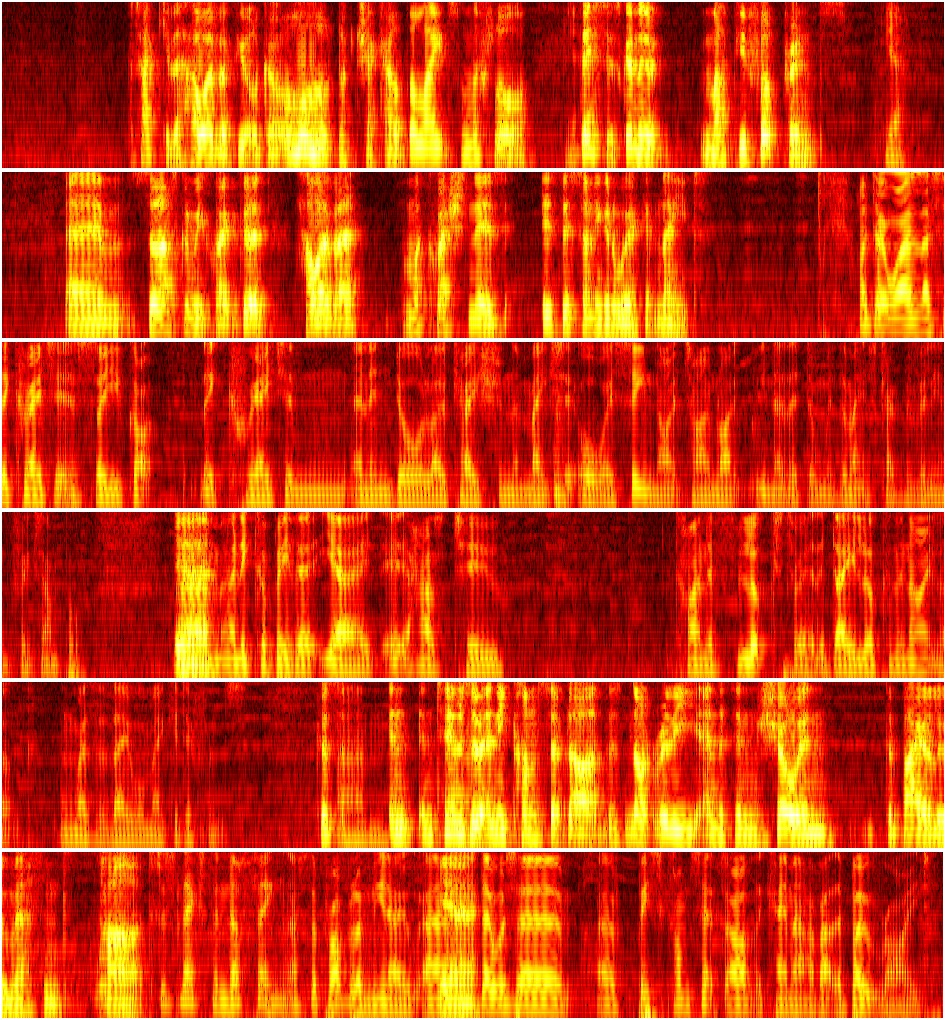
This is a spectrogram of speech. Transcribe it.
spectacular. However, people go, "Oh, look, check out the lights on the floor." This is going to map your footprints. Yeah. Um, so that's going to be quite good. However, my question is: Is this only going to work at night? I don't know unless they create it as so you've got they create an, an indoor location that makes it always seem nighttime, like you know they've done with the Mexico Pavilion, for example. Yeah. Um, and it could be that yeah, it, it has two kind of looks to it: the day look and the night look, and whether they will make a difference. Because Um, in, in terms of any concept art, there's not really anything showing the bioluminescent part. There's next to nothing. That's the problem. You know, um, Yeah. there was a, a piece of concept art that came out about the boat ride,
